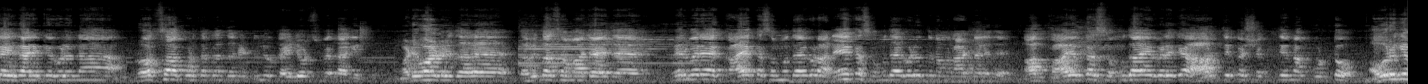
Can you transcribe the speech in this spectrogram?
ಕೈಗಾರಿಕೆಗಳನ್ನ ಪ್ರೋತ್ಸಾಹ ಕೊಡ್ತಕ್ಕಂಥ ನಿಟ್ಟಿನಲ್ಲಿ ಕೈ ಜೋಡಿಸಬೇಕಾಗಿತ್ತು. ಮಡಿವಾಳರಿದ್ದಾರೆ ಕವಿತಾ ಸಮಾಜ ಇದೆ, ಬೇರೆ ಬೇರೆ ಕಾಯಕ ಸಮುದಾಯಗಳು, ಅನೇಕ ಸಮುದಾಯಗಳು ನಮ್ಮ ನಾಡಿನಲ್ಲಿದೆ. ಆ ಕಾಯಕ ಸಮುದಾಯಗಳಿಗೆ ಆರ್ಥಿಕ ಶಕ್ತಿಯನ್ನ ಕೊಟ್ಟು ಅವರಿಗೆ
